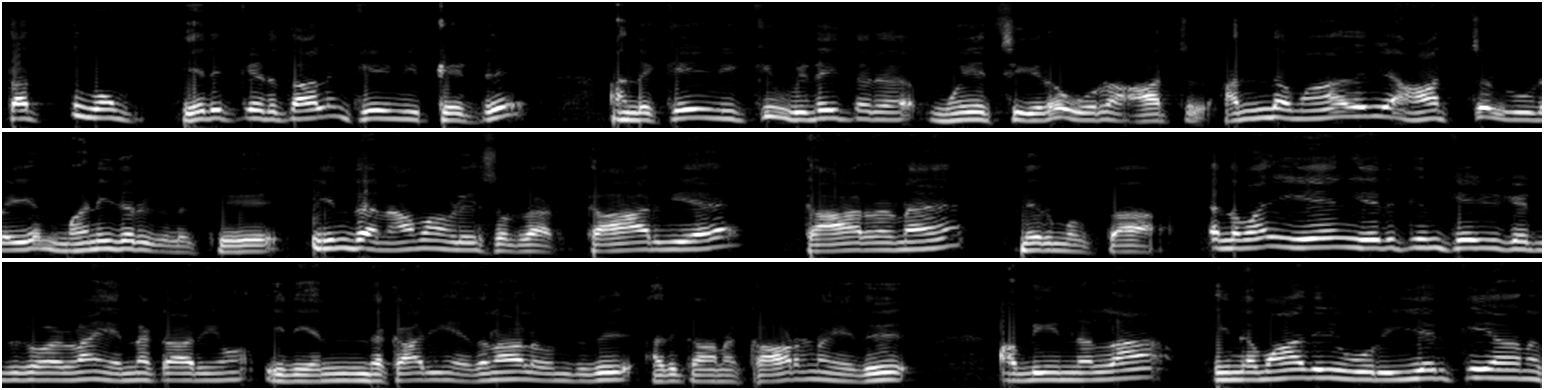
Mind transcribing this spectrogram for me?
தத்துவம் எதுக்கு எடுத்தாலும் கேள்வி கேட்டு அந்த கேள்விக்கு விடை தர முயற்சிக்கிற ஒரு ஆற்றல். அந்த மாதிரி ஆற்றலுடைய மனிதர்களுக்கு இந்த நாமாவளியை சொல்கிறார் காரிய காரண நிர்முக்தா. அந்த மாதிரி ஏன் எதுக்குன்னு கேள்வி கேட்டிருக்கவெல்லாம் என்ன காரியம்? இது எந்த காரியம்? எதனால் வந்தது? அதுக்கான காரணம் எது? அப்படின்னெல்லாம் இந்த மாதிரி ஒரு இயற்கையான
